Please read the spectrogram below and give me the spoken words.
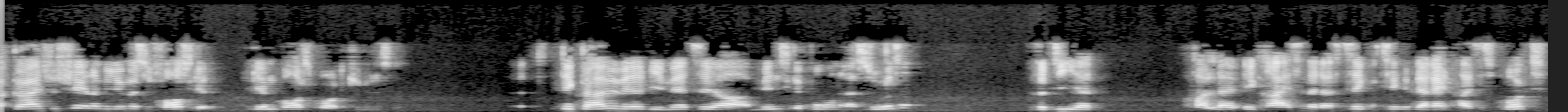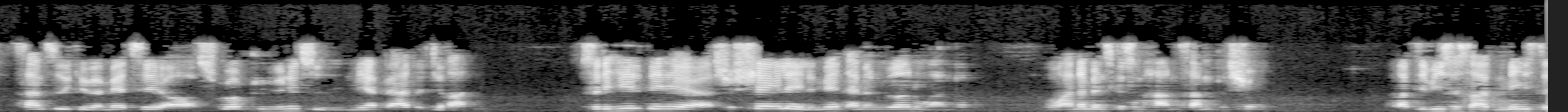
at gøre en social og miljømæssig forskel gennem vores sport community. Det gør vi ved, at vi er med til at mindske brugen af ressourcer, fordi at folk ikke rejser med deres ting, og tingene bliver rent faktisk brugt, samtidig kan vi være med til at skubbe community i en mere bæredygtig retning. Så det hele det her sociale element, at man møder nogle andre, nogle andre mennesker, som har den samme passion. Og det viser sig, at den meste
